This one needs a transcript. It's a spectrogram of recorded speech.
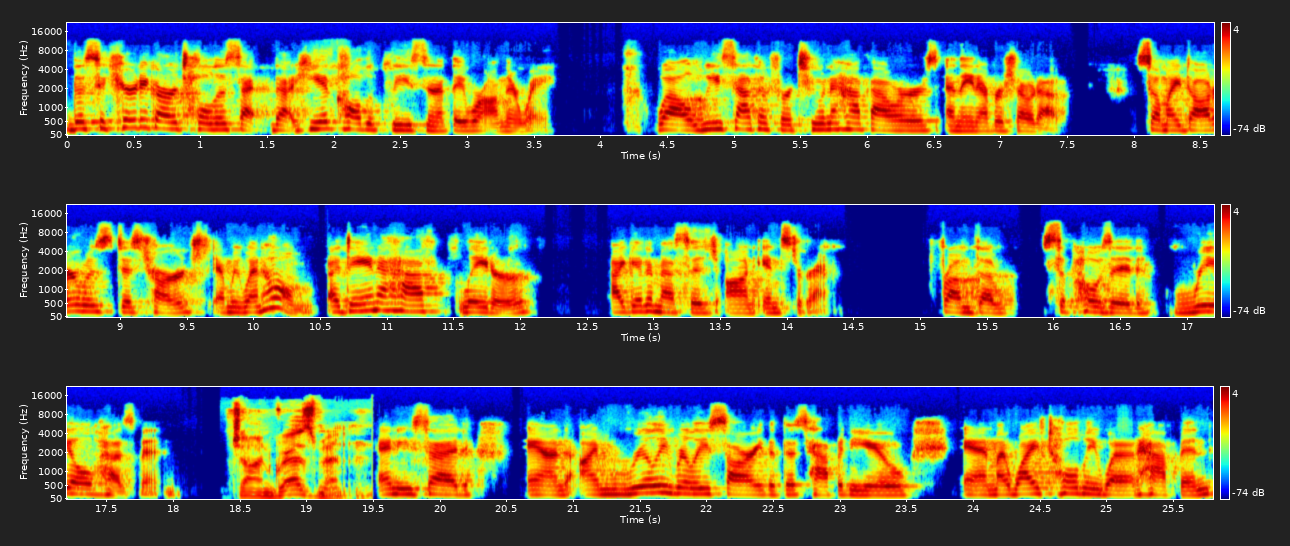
The security guard told us that, that he had called the police and that they were on their way. Well, we sat there for two and a half hours and they never showed up. So my daughter was discharged and we went home. A day and a half later, I get a message on Instagram from the supposed real husband. John Gresman. And he said, and I'm really, really sorry that this happened to you. And my wife told me what happened.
